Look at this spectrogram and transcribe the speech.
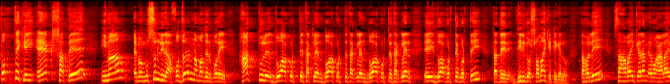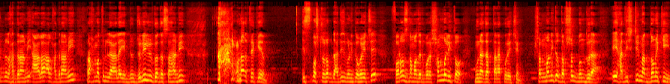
প্রত্যেকেই একসাথে ইমাম এবং মুসল্লিরা ফজরের নামাজের পরে হাত তুলে দোয়া করতে থাকলেন, দোয়া করতে থাকলেন, দোয়া করতে থাকলেন। এই দোয়া করতে করতেই তাদের দীর্ঘ সময় কেটে গেল। তাহলে সাহাবাই কেরাম এবং আলা ইবনুল হাদরামি, আলা আল হাদরামি রহমতুল্লাহ আলাই, একজন জলিলুল কদর সাহাবি ওনার থেকে স্পষ্ট শব্দ হাদিস বর্ণিত হয়েছে। ফরজ নামাজের পরে সম্মিলিত মুনাজাত তারা করেছেন। সম্মানিত দর্শক বন্ধুরা, এই হাদিসটির মাধ্যমে কি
